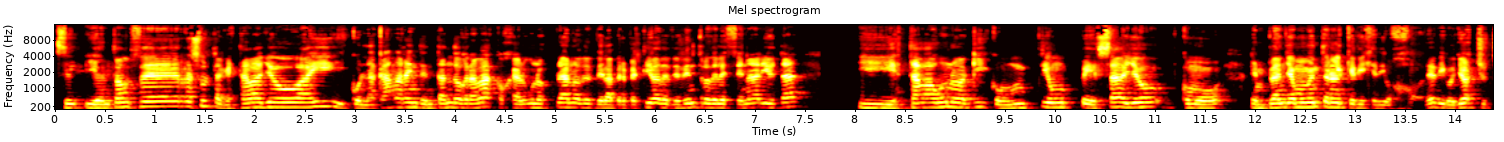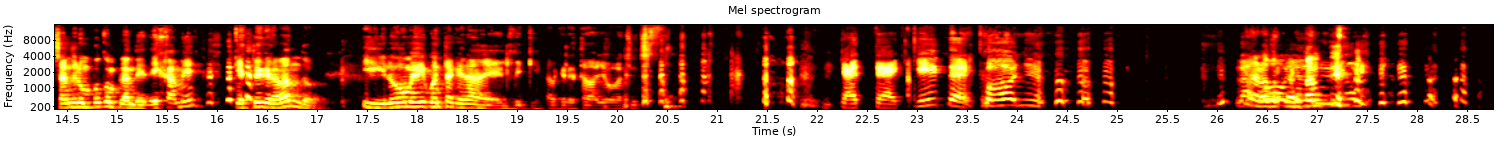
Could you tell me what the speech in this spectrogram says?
Sí, y entonces resulta que estaba yo ahí con la cámara intentando grabar, coger algunos planos desde la perspectiva, desde dentro del escenario y tal. Y estaba uno aquí como un tío muy pesado, yo como en plan ya un momento en el que dije, digo, joder, digo, yo achuchándole un poco en plan de déjame que estoy grabando. Y luego me di cuenta que era el Ricky al que le estaba yo achuchando. ¡Que te quites, coño! La Era otro cantante.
